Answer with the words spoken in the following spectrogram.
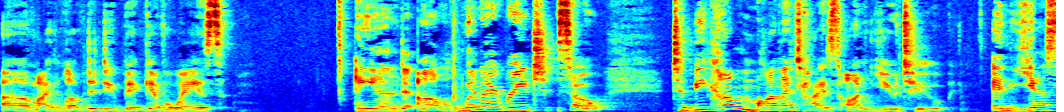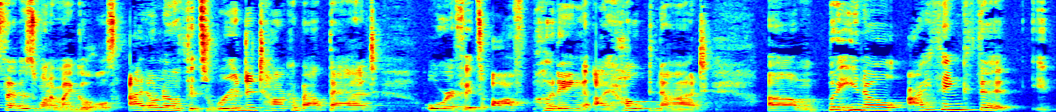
Um, I love to do big giveaways. And um, when I reach, so to become monetized on YouTube, and yes, that is one of my goals. I don't know if it's rude to talk about that or if it's off-putting. I hope not. Um, but you know, I think that it,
